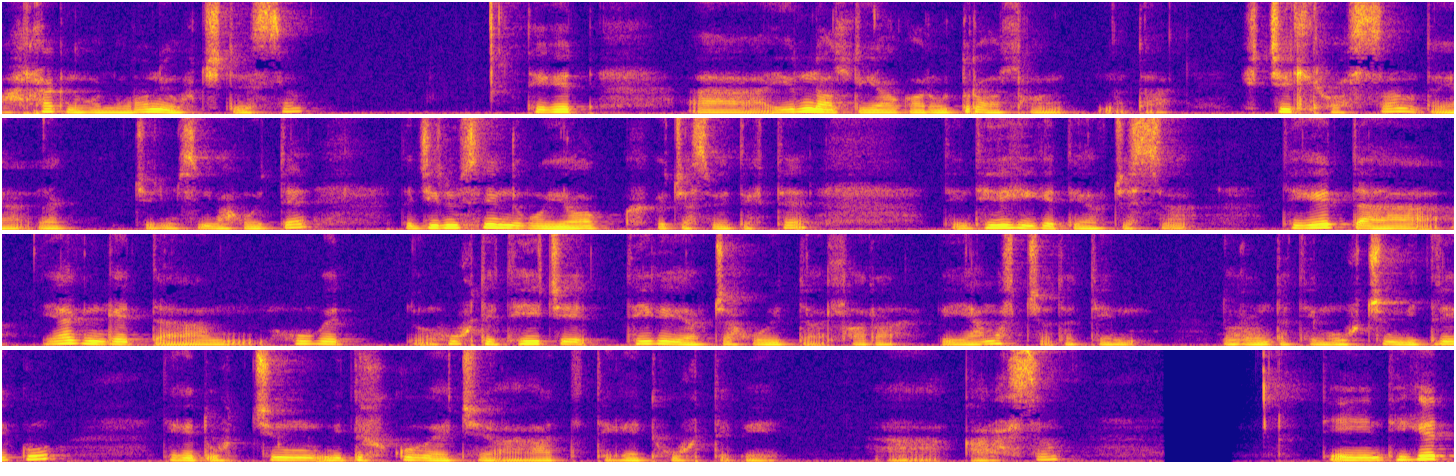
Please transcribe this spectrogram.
архаг нөгөө нурууны өвчтэй байсан. Тэгээд ер нь бол йогоор өдөр болгон одоо хичээллэх болсон. Одоо яг жирэмсэн бах үедээ. Тэгээд жирэмсний нөгөө йог гэж бас байдаг те. Тийм тэрийг хийгээд явж исэн. Тэгээд яг ингээд хүүгээд хүүхдээ тээж тэгээ явж явах үед болохоор би ямар ч одоо тийм нуруундаа тийм өвчин мэдрээгүй. Тэгээд өвчин мэдрэхгүй байж агаад тэгээд хүүхдээ би гаргасан. Тийм тэгээд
